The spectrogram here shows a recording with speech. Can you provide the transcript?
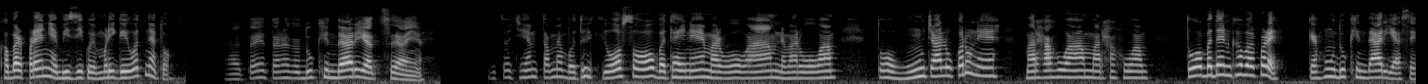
ખબર પડે ને બીજી કોઈ મળી ગઈ હોત ને તો. હા તો તને તો દુખીને દારિયા જ છે અહીંયા. એ તો જેમ તમે બધું કહો છો બધાયને મારો આમ ને મારું આમ તો હું ચાલુ કરું ને મારા હાહુ આમ મારા હાહુ આમ તો બધાને ખબર પડે કે હું દુખીને દારિયા છે.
